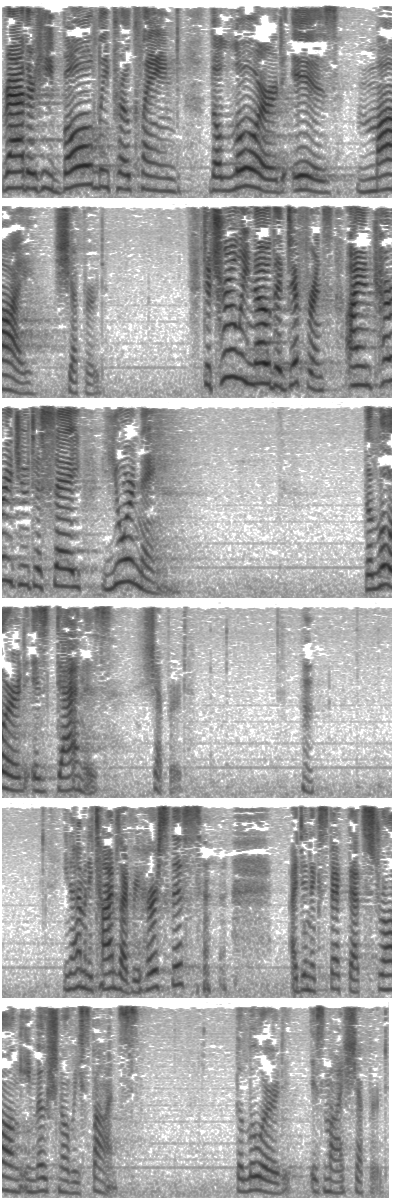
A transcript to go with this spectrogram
Rather, he boldly proclaimed, the Lord is my shepherd. To truly know the difference, I encourage you to say your name. The Lord is Dana's shepherd. Hmm. You know how many times I've rehearsed this? I didn't expect that strong emotional response. The Lord is my shepherd.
